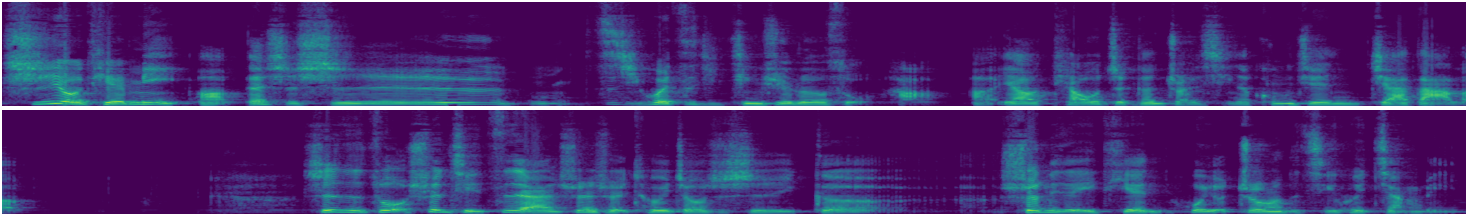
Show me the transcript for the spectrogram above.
时有甜蜜啊，但是时嗯自己会自己情绪勒索，好啊，要调整跟转型的空间加大了。狮子座顺其自然，顺水推舟，这是一个顺利的一天，会有重要的机会降临。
